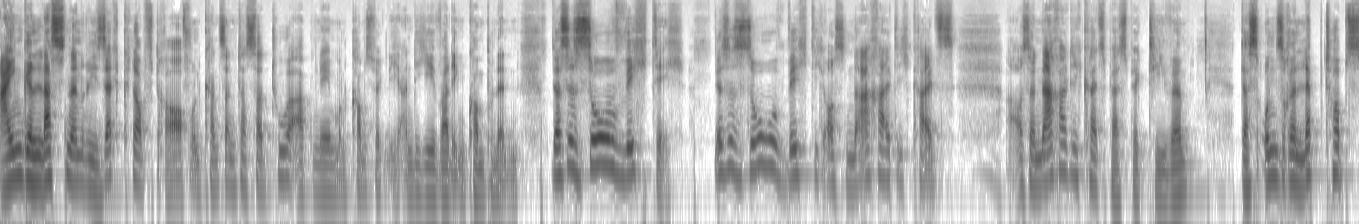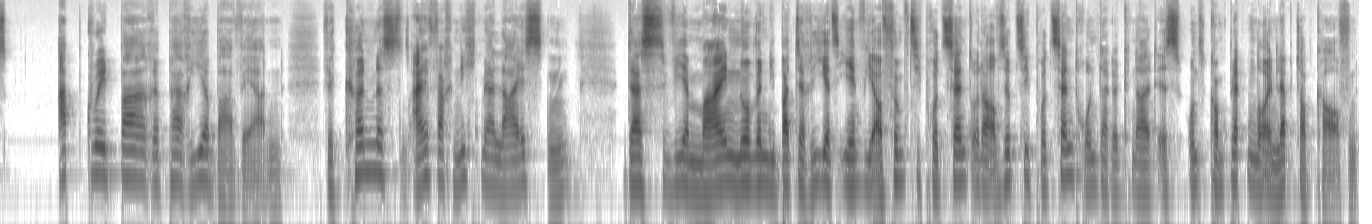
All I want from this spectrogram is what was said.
eingelassenen Reset-Knopf drauf und kannst dann Tastatur abnehmen und kommst wirklich an die jeweiligen Komponenten. Das ist so wichtig. Das ist so wichtig aus, Nachhaltigkeits, aus der Nachhaltigkeitsperspektive, dass unsere Laptops upgradebar, reparierbar werden. Wir können es einfach nicht mehr leisten, dass wir meinen, nur wenn die Batterie jetzt irgendwie auf 50 Prozent oder auf 70 Prozent runtergeknallt ist, uns komplett einen neuen Laptop kaufen.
